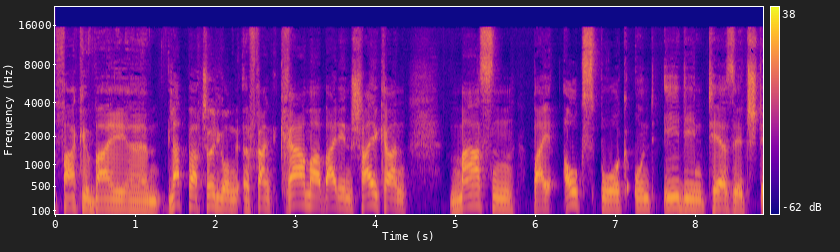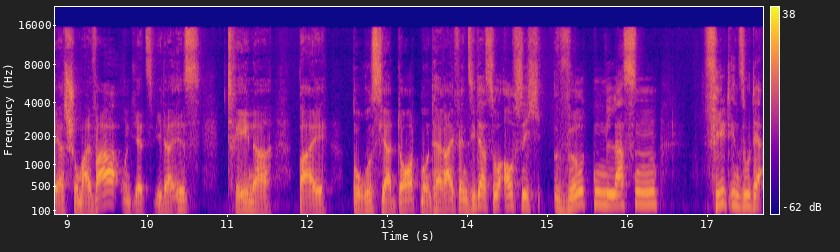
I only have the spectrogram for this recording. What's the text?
Farke bei ähm, Gladbach, Entschuldigung, äh, Frank Kramer bei den Schalkern, Maaßen bei Augsburg und Edin Terzic, der es schon mal war und jetzt wieder ist, Trainer bei Borussia Dortmund. Herr Reif, wenn Sie das so auf sich wirken lassen, fehlt Ihnen so der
